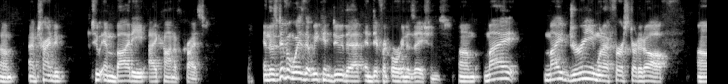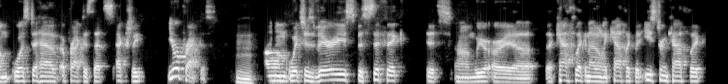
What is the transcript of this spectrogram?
um, I'm trying to to embody icon of Christ. And there's different ways that we can do that in different organizations. Um, my my dream when I first started off um, was to have a practice that's actually your practice, hmm. um, which is very specific. It's um, we are a, a, Catholic, and not only Catholic but Eastern Catholic,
